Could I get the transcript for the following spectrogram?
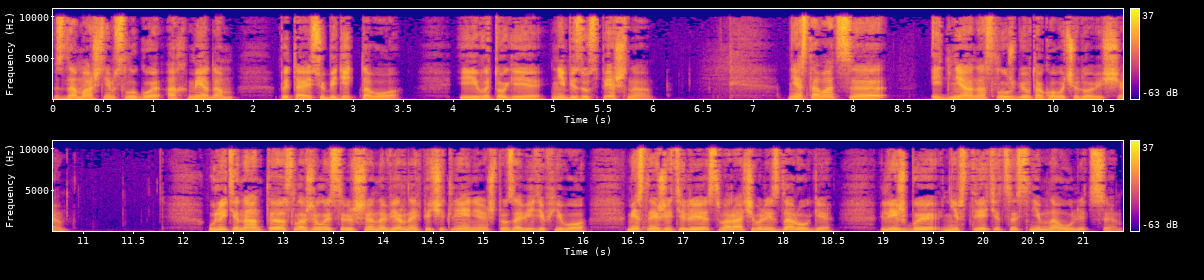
с домашним слугой Ахмедом, пытаясь убедить того, и в итоге не безуспешно, не оставаться и дня на службе у такого чудовища. У лейтенанта сложилось совершенно верное впечатление, что, завидев его, местные жители сворачивали с дороги, лишь бы не встретиться с ним на улице.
